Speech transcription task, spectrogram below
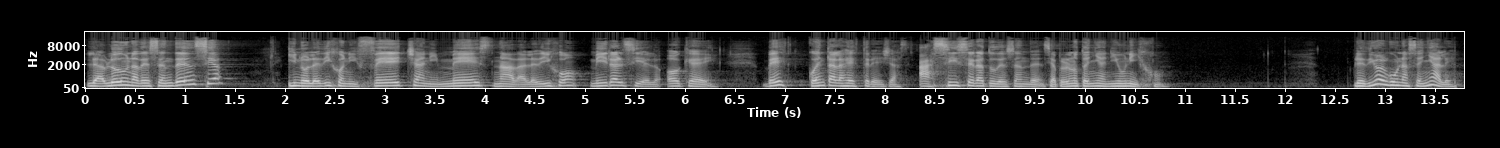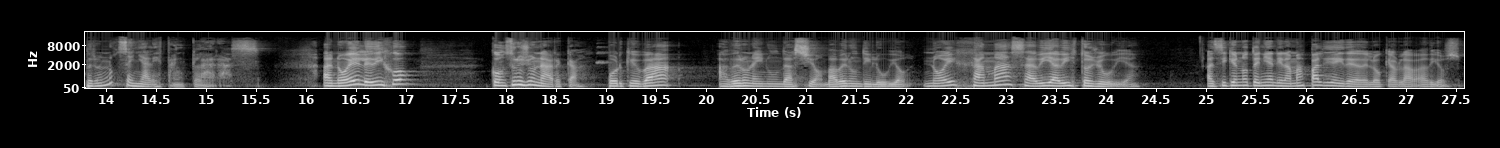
Le habló de una descendencia y no le dijo ni fecha, ni mes, nada. Le dijo, mira el cielo, ok, ves, cuenta las estrellas, así será tu descendencia, pero no tenía ni un hijo le dio algunas señales, pero no señales tan claras. A Noé le dijo, construye un arca, porque va a haber una inundación, va a haber un diluvio. Noé jamás había visto lluvia, así que no tenía ni la más pálida idea de lo que hablaba Dios.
